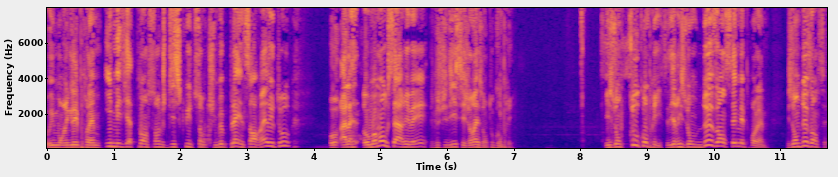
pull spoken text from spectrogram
où ils m'ont réglé les problèmes immédiatement, sans que je discute, sans que je me plaigne, sans rien du tout, au, à la- au moment où c'est arrivé, je me suis dit, ces gens-là, ils ont tout compris. Ils ont tout compris. C'est-à-dire, ils ont devancé mes problèmes. Ils ont devancé.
